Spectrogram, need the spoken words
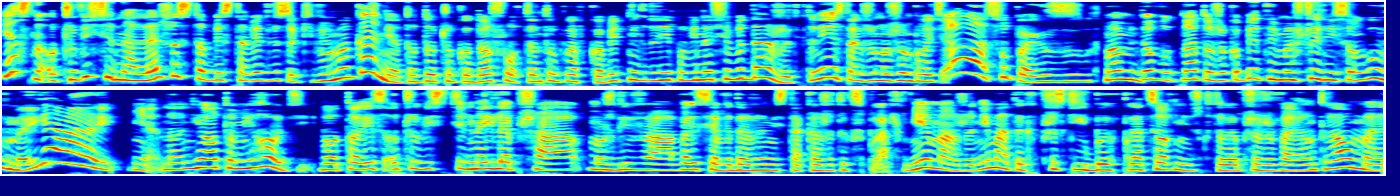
jasne, oczywiście należy sobie stawiać wysokie wymagania. To, do czego doszło w Centrum Praw Kobiet, nigdy nie powinno się wydarzyć. To nie jest tak, że możemy powiedzieć, a super, z, mamy dowód na to, że kobiety i mężczyźni są równe, jaj! Nie, no nie o to mi chodzi, bo to jest oczywiście najlepsza możliwa wersja wydarzeń jest taka, że tych spraw nie ma, że nie ma tych wszystkich byłych pracownic, które przeżywają traumę,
